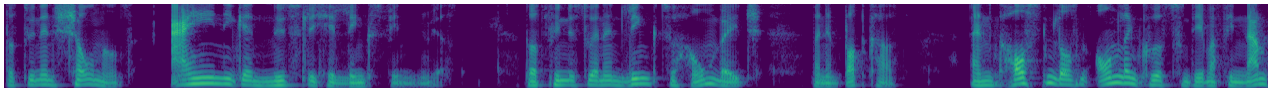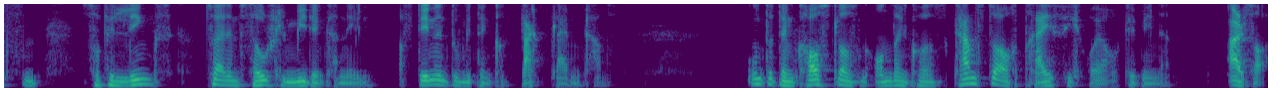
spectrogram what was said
dass du in den Show Notes einige nützliche Links finden wirst. Dort findest du einen Link zur Homepage, meinem Podcast, einen kostenlosen Online-Kurs zum Thema Finanzen sowie Links zu einem Social-Media-Kanal, auf denen du mit in Kontakt bleiben kannst. Unter dem kostenlosen Online-Kurs kannst du auch 30 Euro gewinnen. Also,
